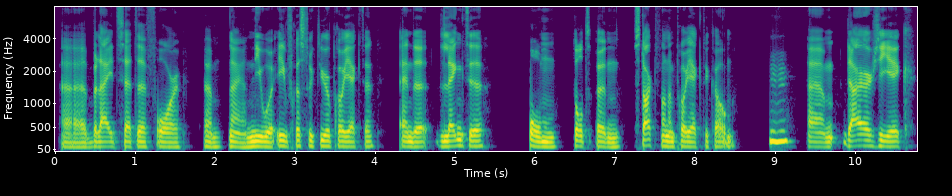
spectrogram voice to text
eh, beleid zetten voor nou ja, nieuwe infrastructuurprojecten. En de lengte om tot een start van een project te komen. Mhm. Ehm, daar zie ik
